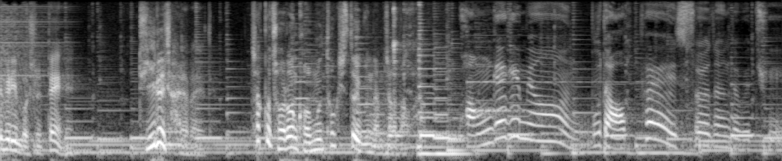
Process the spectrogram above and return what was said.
그림 보실 때 뒤를 잘 봐야 돼. 자꾸 저런 검은 턱시도 입은 남자가 나와요. 관객이면 무대 앞에 있어야 되는데 왜 뒤에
